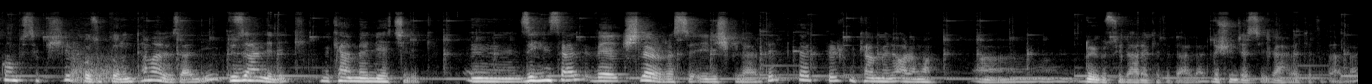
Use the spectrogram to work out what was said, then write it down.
kompulsif kişilik bozukluğunun temel özelliği düzenlilik, mükemmelliyetçilik, e, zihinsel ve kişiler arası ilişkilerde hep bir mükemmeli arama e, duygusuyla hareket ederler, düşüncesiyle hareket ederler.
